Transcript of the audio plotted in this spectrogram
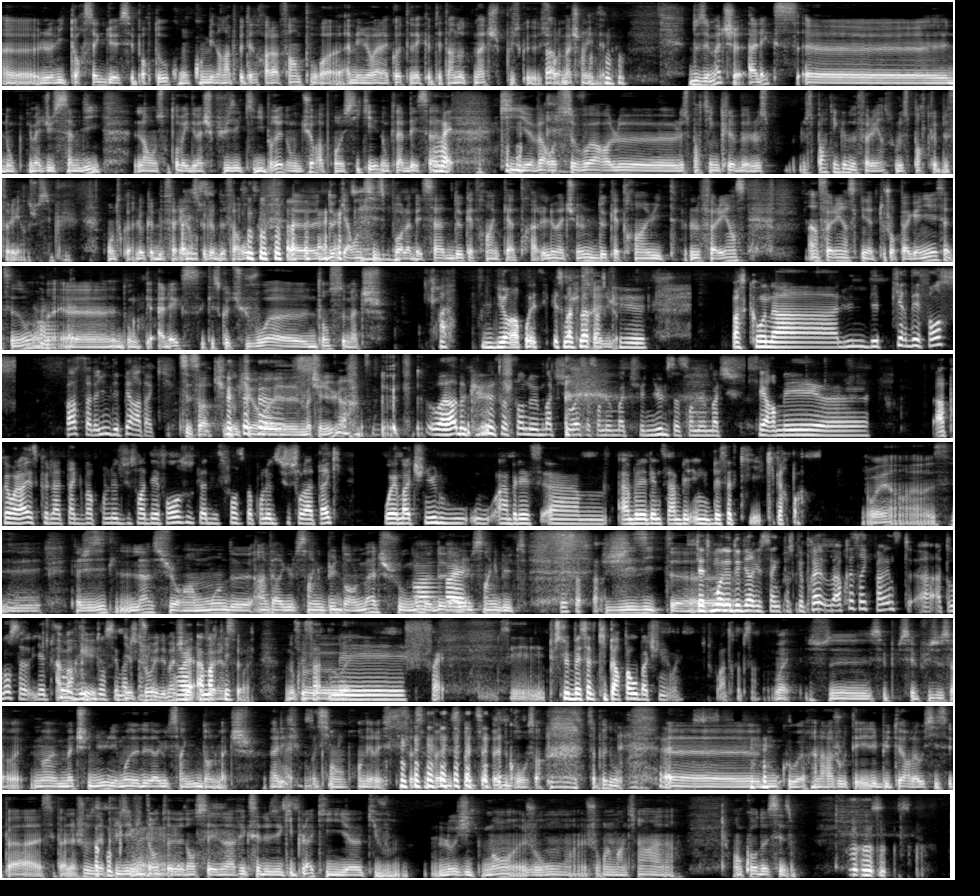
ouais, la victoire sec du FC Porto qu'on combinera peut-être à la fin pour améliorer la cote avec peut-être un autre match plus que sur le match en lui-même. Deuxième match, Alex, donc le match du samedi. Là, on se retrouve avec des matchs plus équilibrés, donc dur à pronostiquer. Donc la Bessade qui va recevoir le, Sporting Club, le, Sporting Club de Falaise ou le Sport Club de Falaise, je sais plus. en tout cas, le club de Falaise, le club de Faro. 2,46 pour la Bessade, 2,84 le match nul, 2,88 le Falaise. Un Falaise qui n'a toujours pas gagné cette saison. Euh, donc, Alex, qu'est-ce que tu vois euh, dans ce match? Ah, C'est dur à ce match-là parce que parce qu'on a l'une des pires défenses face à l'une des pires attaques. C'est ça. Donc, euh, match nul. voilà, donc ça sent le match, ouais, ça sent le match nul, ça sent le match fermé. Après, voilà, est-ce que l'attaque va prendre le dessus sur la défense ou est-ce que la défense va prendre le dessus sur l'attaque? Ouais, match nul ou, un blessé, un, un, une blessade qui, qui perd pas. Ouais, euh, j'hésite là sur un moins de 1,5 but dans le match ou moins de 2,5 buts. J'hésite. Peut-être moins de 2,5 euh, parce que après, après c'est vrai que Farenz a tendance, il y a toujours des dans ces matchs. Il y a toujours eu des matchs à marquer. C'est ça, euh, mais ouais. c'est plus le Bessade qui perd pas ou match nul, ouais un truc comme ça. Ouais, c'est plus de ça, ouais. Match nul et moins de 2,5 dans le match. Allez, on, prend, des risques. Ça, peut être, gros, ça. Ça peut être gros. Euh, donc, ouais, rien à rajouter. Les buteurs, là aussi, c'est pas, pas la chose la plus évidente euh, dans ces, avec ces deux équipes-là qui, euh, qui, logiquement, joueront, joueront le maintien en cours de saison. Mm, mm, mm.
